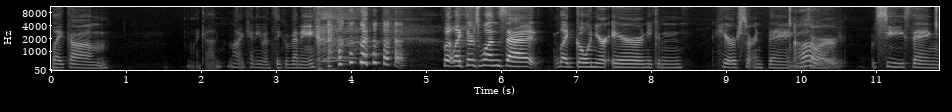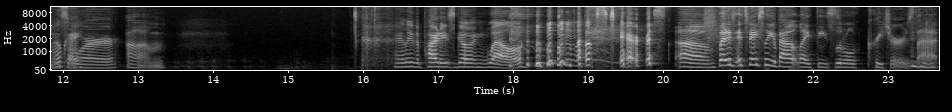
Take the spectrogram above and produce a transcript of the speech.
Like um, oh my god, no, I can't even think of any. but like, there's ones that like go in your ear, and you can hear certain things Oh. or see things Okay. or um Apparently the party's going well upstairs. um but it's, it's basically about like these little creatures Mm-hmm. that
